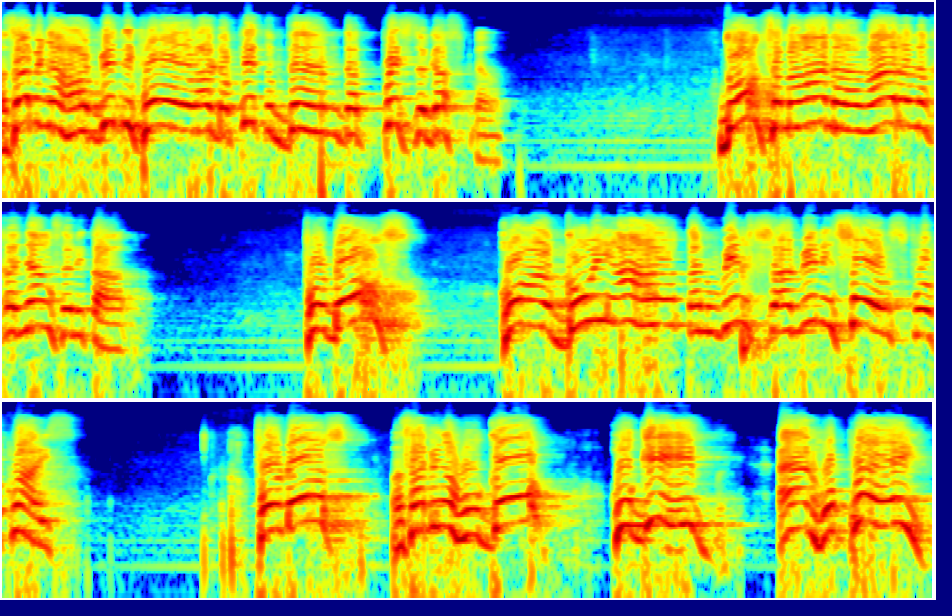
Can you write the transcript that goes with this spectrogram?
Ang sabi niya, how beautiful are the feet of them that preach the gospel. Doon sa mga nangangaral ng kanyang salita, for those who are going out and win, uh, winning souls for Christ, for those, ang sabi nga, who go, who give, and who pray,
